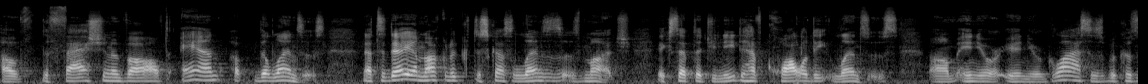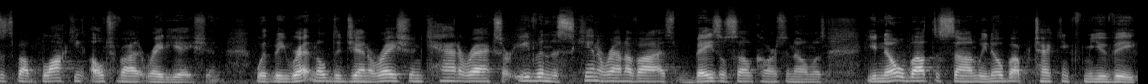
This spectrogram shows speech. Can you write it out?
of the fashion involved and the lenses. Now today I'm not going to discuss lenses as much, except that you need to have quality lenses um, in, your, in your glasses because it's about blocking ultraviolet radiation. Whether it be retinal degeneration, cataracts, or even the skin around our eyes, basal cell carcinomas, you know about the sun, we know about protecting from UV,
